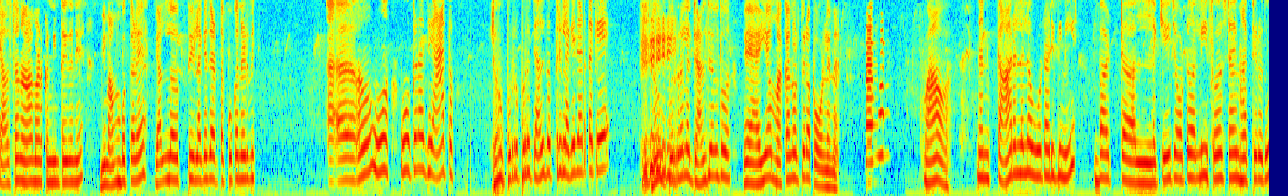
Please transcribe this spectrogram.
ಕೆಲಸನ ಹಾಳು ಮಾಡ್ಕೊಂಡು ನಿಂತ ಇದ್ದಾನೆ. ನಿಮ್ಮ ಅಮ್ಮ ಬತ್ತಾಳೆ ಎಲ್ಲ ಹತ್ತಿ ಲಗೇಜ್ ಆಡ್ತಾ ಕೂಕ ಹಿಡ್ದಿ. ಆತು. ಯೋ, ಬುರ್ರ ಬುರ್ರ, ಜಲ್ದ ಹತ್ರಿ ಲಗೇಜ್ ಆಡ್ತಕ್ಕೆ. ಬುರ್ರಲ್ಲ ಜಲ್ ಜಲ್ದು ಏ, ಅಯ್ಯ, ಮಕ ನೋಡ್ತೀರಪ್ಪ ಒಳ್ಳೆನ. ವಾವ್. ನಾನು ಕಾರಲ್ಲೆಲ್ಲ ಓಡಾಡಿದ್ದೀನಿ. ಬಟ್ ಲಗೇಜ್ ಆಟೋ ಅಲ್ಲಿ ಫಸ್ಟ್ ಟೈಮ್ ಹತ್ತಿರೋದು.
